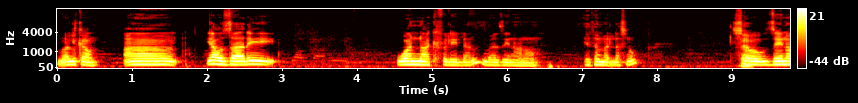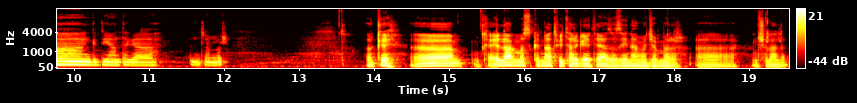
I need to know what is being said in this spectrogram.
መልካም። ያው ዛሬ ዋና ክፍል የለንም በዜና ነው የተመለስ ነው ሰው ዜና እንግዲህ አንተ ጋር እንጀምር Okay። ከኤላን መስክና ትዊተር ጋር የተያያዘ ዜና መጀመር እንችላለን።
